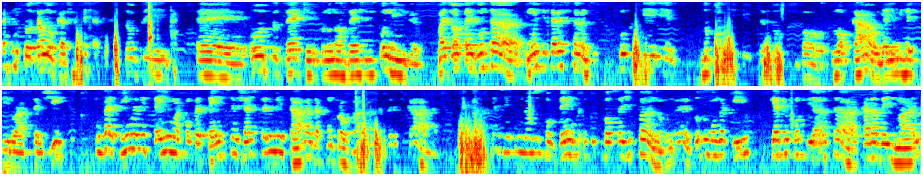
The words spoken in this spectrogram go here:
perguntou, tá, Lucas, sobre é, outro técnico no Nordeste disponível. Mas uma pergunta muito interessante, porque do ponto de vista do futebol local, e aí eu me refiro a Sergipe, o Betinho ele tem uma competência já experimentada, comprovada. É gente não se contenta com o futebol sergipano. Né? Todo mundo aqui quer que o Confiança cada vez mais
